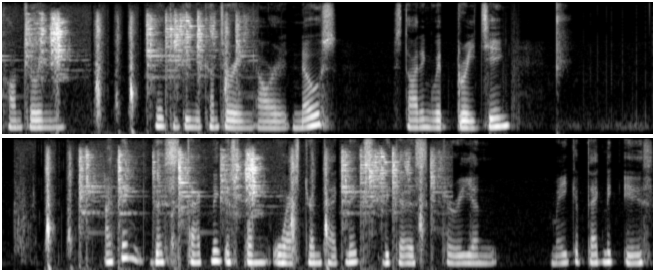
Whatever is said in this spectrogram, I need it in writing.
contouring okay continue contouring our nose starting with bridging. I think this technique is from western techniques because Korean makeup technique is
